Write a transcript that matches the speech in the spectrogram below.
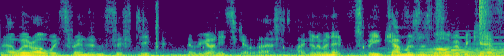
Now, where are we? 350. There we go, I need to get left. Hang on a minute. Speed cameras as well, gotta be careful.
